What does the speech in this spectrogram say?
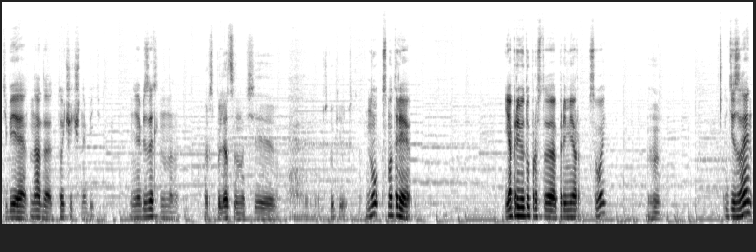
Тебе надо точечно бить. Не обязательно... Распыляться на все штуки или что? Ну, смотри, я приведу просто пример свой. Мгм. Дизайн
